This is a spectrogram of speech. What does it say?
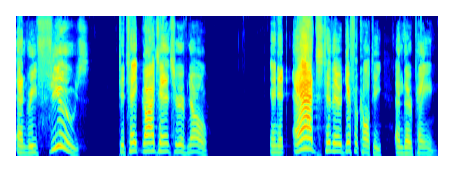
and refuse to take God's answer of no. And it adds to their difficulty and their pain.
